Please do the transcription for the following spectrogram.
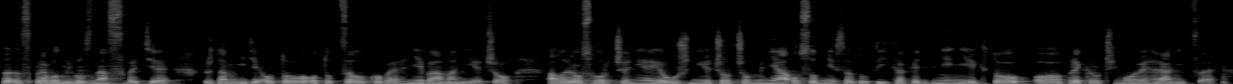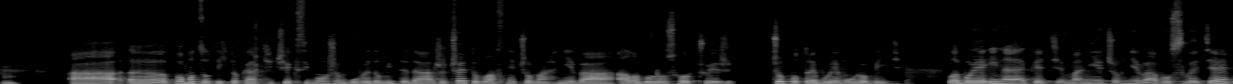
spravodlivosť na svete, že tam ide o to, o to celkové, hnevá ma niečo. Ale rozhorčenie je už niečo, čo mňa osobne sa dotýka, keď mne niekto prekročí moje hranice. Uh-huh. A e, pomocou týchto kartičiek si môžem uvedomiť teda, že čo je to vlastne, čo ma hnevá alebo rozhorčuje, že čo potrebujem urobiť. Lebo je iné, keď ma niečo hnevá vo svete,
